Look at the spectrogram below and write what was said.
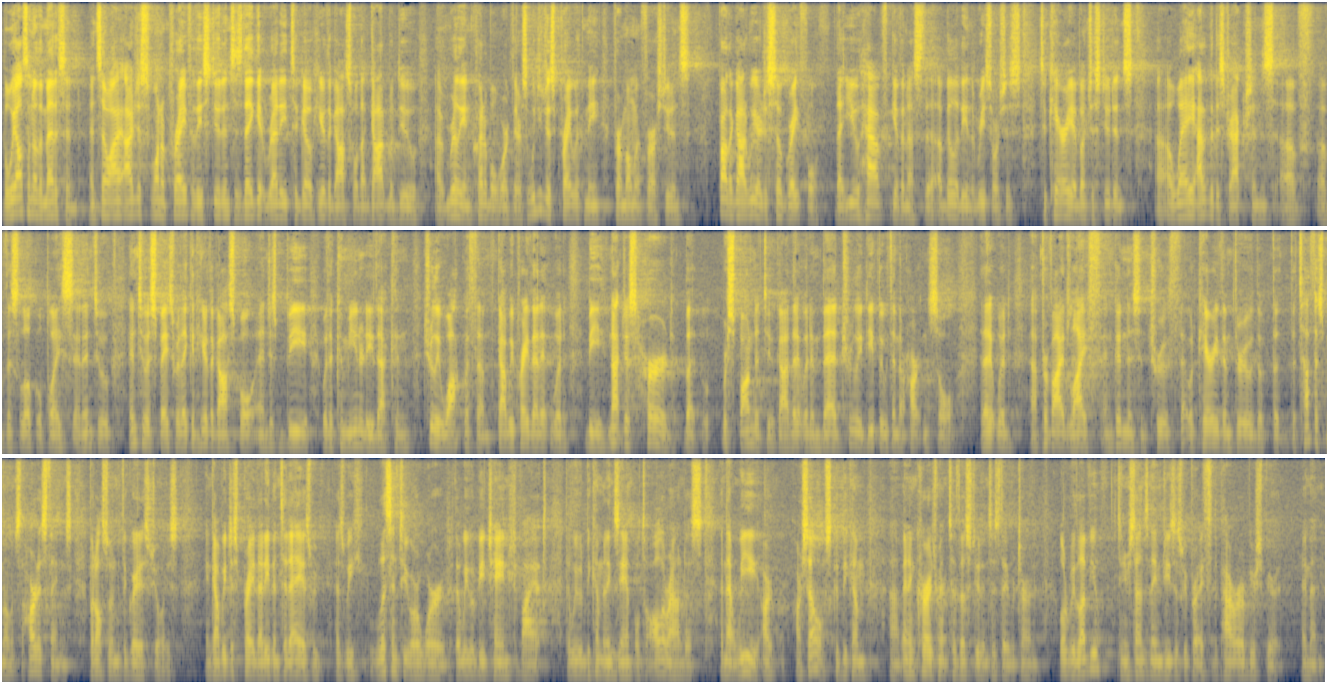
But we also know the medicine. And so I, I, just want to pray for these students as they get ready to go hear the gospel that God would do a really incredible work there. So would you just pray with me for a moment for our students? Father God, we are just so grateful that you have given us the ability and the resources to carry a bunch of students uh, away out of the distractions of, of this local place and into, into a space where they can hear the gospel and just be with a community that can truly walk with them. God, we pray that it would be not just heard, but responded to, God, that it would embed truly deeply within their heart and soul that it would uh, provide life and goodness and truth that would carry them through the, the, the, toughest moments, the hardest things, but also into the greatest joys. And God, we just pray that even today, as we, as we listen to your word, that we would be changed by it, that we would become an example to all around us, and that we are, ourselves could become um, an encouragement to those students as they return. Lord, we love you. It's in your Son's name, Jesus, we pray, through the power of your Spirit. Amen.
